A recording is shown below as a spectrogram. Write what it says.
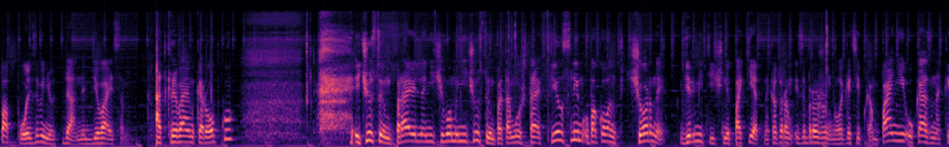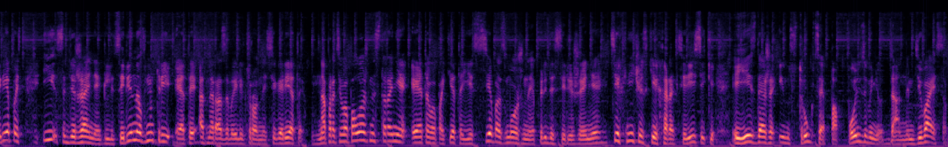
по пользованию данным девайсом. Открываем коробку и чувствуем, правильно ничего мы не чувствуем, потому что Feel Slim упакован в черный герметичный пакет, на котором изображен логотип компании, указана крепость и содержание глицерина внутри этой одноразовой электронной сигареты. На противоположной стороне этого пакета есть все возможные предостережения, технические характеристики и есть даже инструкция по пользованию данным девайсом.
